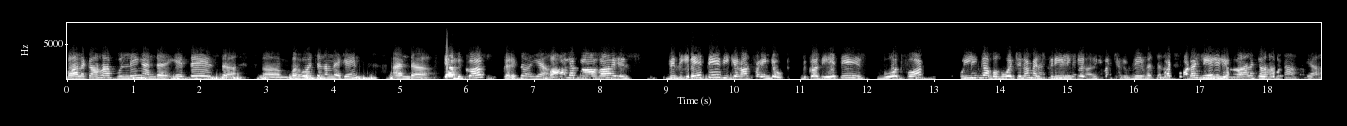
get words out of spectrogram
बालकाः पुल्लिङ्ग् अण्ड् एते uh, um, बहुवचनम् अगेन् अण्ड् बिकास् बालकाः is with ete we cannot find out because ete is both for pullinga bahuvachanam and strilinga dvivachanam dvivachanam But what but is here it is uh, is na yeah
